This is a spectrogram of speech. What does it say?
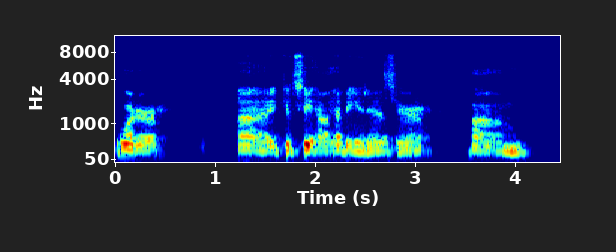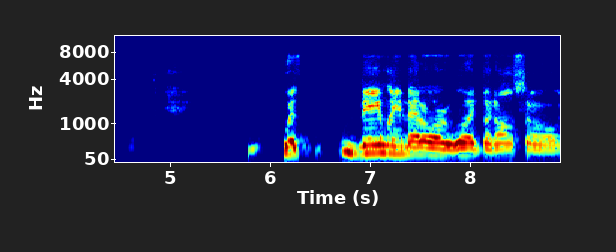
order. Uh, you could see how heavy it is here. Um, with mainly metal or wood, but also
